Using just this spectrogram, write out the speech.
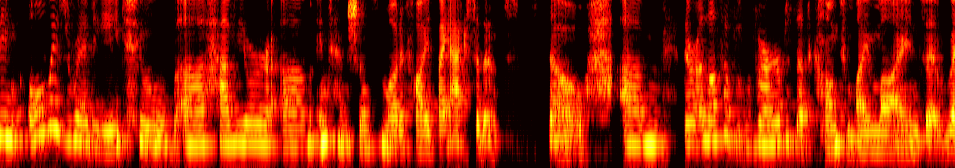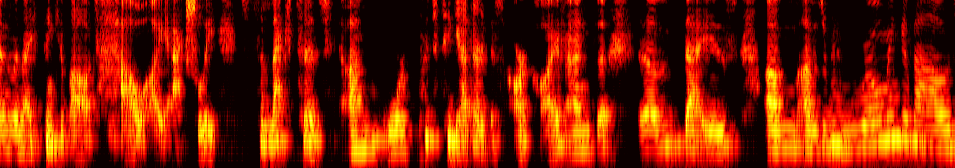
being always ready to uh, have your um, intentions modified by accidents. So um, there are a lot of verbs that come to my mind when, when I think about how I actually selected um, or put together this archive. And uh, that is, um, I was roaming about,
